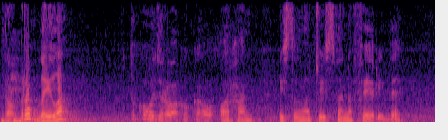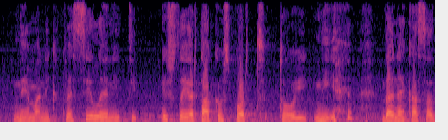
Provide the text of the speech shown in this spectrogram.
Dobro, Leila? Također ovako kao Orhan, isto znači sve na fair ide. Nema nikakve sile, niti išta, jer takav sport to i nije. Da je neka sad,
